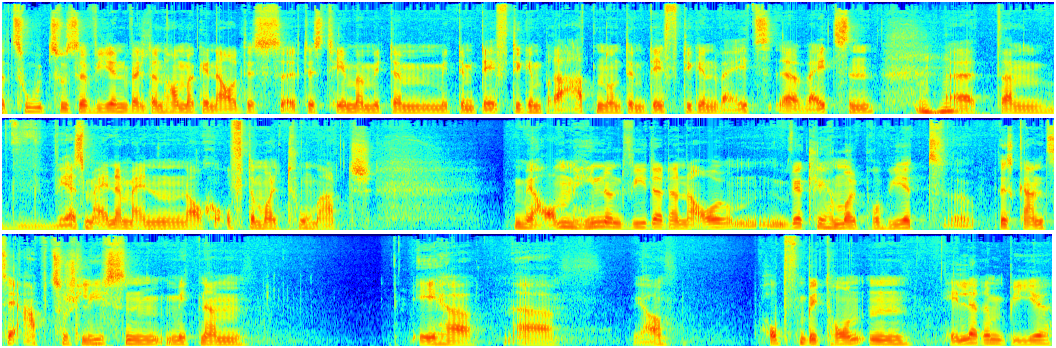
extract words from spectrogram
dazu zu servieren, weil dann haben wir genau das, das Thema mit dem, mit dem deftigen Braten und dem deftigen Weiz, äh, Weizen. Mhm. Äh, dann wäre es meiner Meinung nach oft einmal too much. Wir haben hin und wieder dann auch wirklich einmal probiert, das Ganze abzuschließen mit einem eher äh, ja, hopfenbetonten, helleren Bier,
